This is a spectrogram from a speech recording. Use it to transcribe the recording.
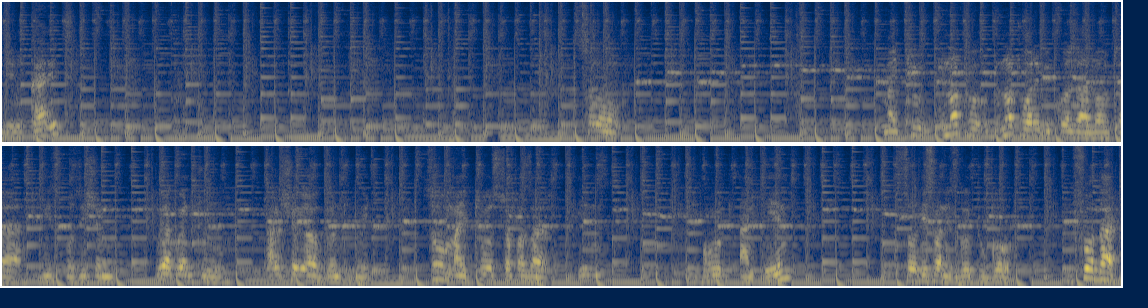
you'll cut it. So my two do not do not worry because about uh, this position. We are going to I'll show you how we're going to do it. So my two strappers are in good and in. So this one is good to go. Before that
